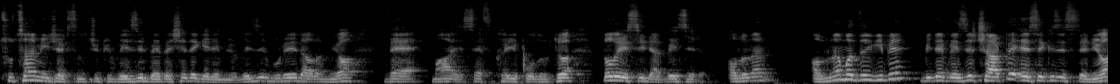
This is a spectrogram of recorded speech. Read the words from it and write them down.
tutamayacaksınız. Çünkü vezir B5'e de gelemiyor. Vezir burayı da alamıyor. Ve maalesef kayıp olurdu. Dolayısıyla vezir alınan alınamadığı gibi bir de vezir çarpı E8 isteniyor.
